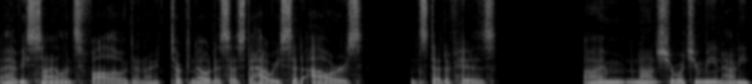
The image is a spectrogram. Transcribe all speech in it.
A heavy silence followed, and I took notice as to how he said ours instead of his. I'm not sure what you mean, honey.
